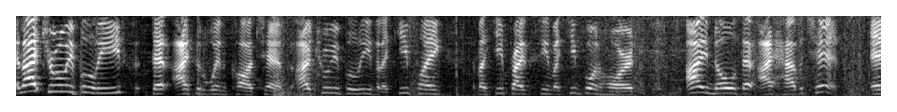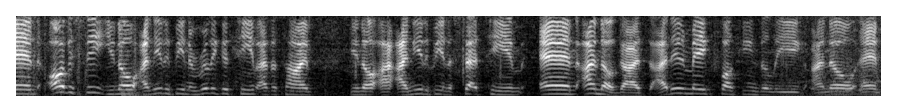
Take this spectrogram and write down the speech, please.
And I truly believe that I could win COD champs. I truly believe that I keep playing, if I keep practicing, if I keep going hard, I know that I have a chance. And obviously, you know, I need to be in a really good team at the time. You know, I, I need to be in a set team. And I know, guys, I didn't make fucking the league. I know, and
